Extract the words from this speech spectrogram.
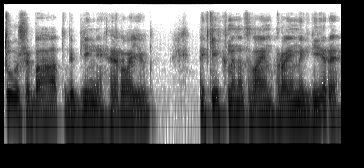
дуже багато біблійних героїв, яких ми називаємо героями віри,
